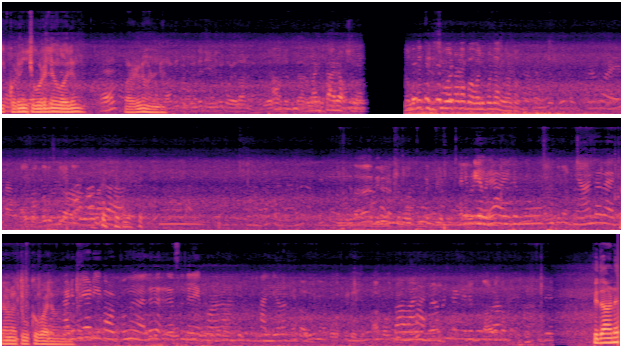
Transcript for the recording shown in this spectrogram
ഈ കൊടും ചൂടിൽ പോലും വെള്ളമുണ്ട്. നമുക്ക് തിരിച്ചു പോയിട്ടാണ് അവിടെ ഭവാനിപ്പുഴ രസമുണ്ടല്ലേ പോകാൻ കല്ലുകളൊക്കെ ഇതാണ്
